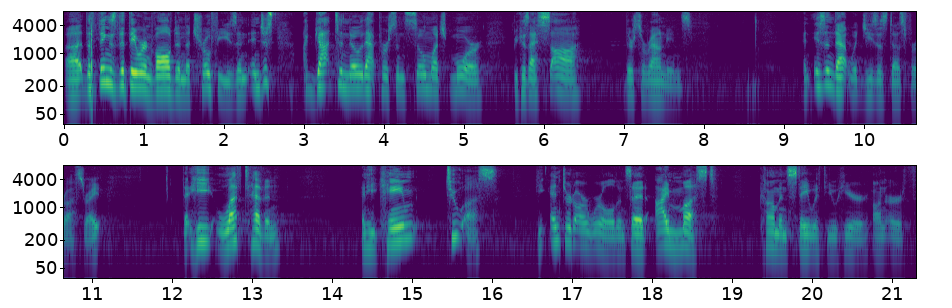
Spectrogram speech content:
uh, the things that they were involved in, the trophies. And, and just, I got to know that person so much more because I saw their surroundings. And isn't that what Jesus does for us, right? That he left heaven and he came to us, he entered our world and said, I must come and stay with you here on earth.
